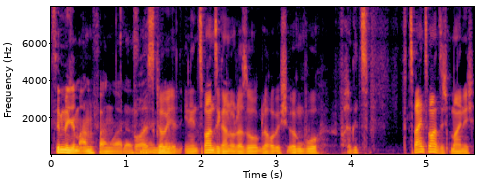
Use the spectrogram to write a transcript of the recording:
ziemlich am Anfang war das. Boah, ne? das ist, glaube ich, in den 20ern oder so, glaube ich, irgendwo. Folge z- 22, meine ich.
